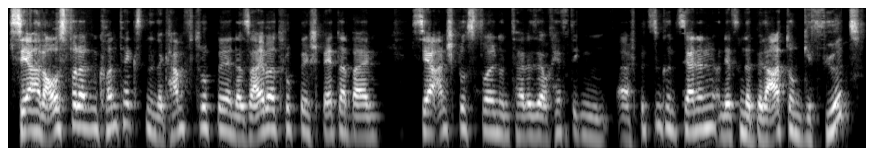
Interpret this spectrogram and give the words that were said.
sehr herausfordernden Kontexten, in der Kampftruppe, in der Cybertruppe, später bei sehr anspruchsvollen und teilweise auch heftigen äh, Spitzenkonzernen und jetzt in der Beratung geführt.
